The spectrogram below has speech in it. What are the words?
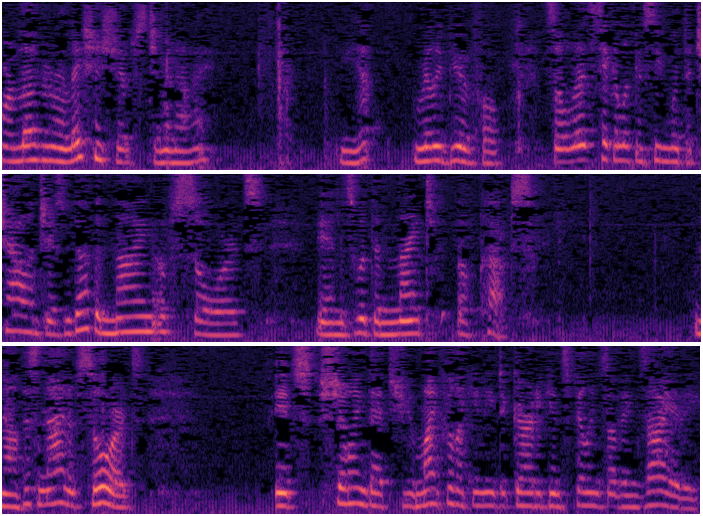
for love and relationships, Gemini. Yep, really beautiful. So let's take a look and see what the challenge is. We got the Nine of Swords, and it's with the Knight of Cups. Now, this Nine of Swords, it's showing that you might feel like you need to guard against feelings of anxiety.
